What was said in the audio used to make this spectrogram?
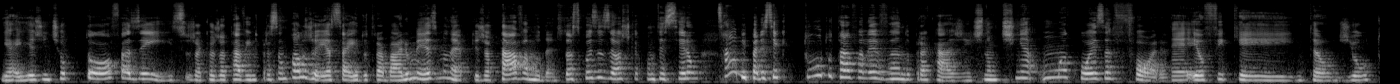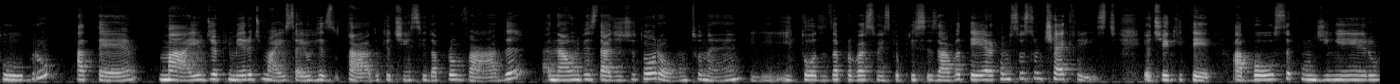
E aí a gente optou fazer isso, já que eu já estava indo para São Paulo, já ia sair do trabalho mesmo, né? Porque já estava mudando. Então as coisas eu acho que aconteceram, sabe? Parecia que tudo estava levando para cá, gente. Não tinha uma coisa fora. É, eu fiquei então de outubro até maio, dia 1 de maio, saiu o resultado que eu tinha sido aprovada na Universidade de Toronto, né? E, e, todas as aprovações que eu precisava ter. Era como se fosse um checklist. Eu tinha que ter a bolsa com dinheiro,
